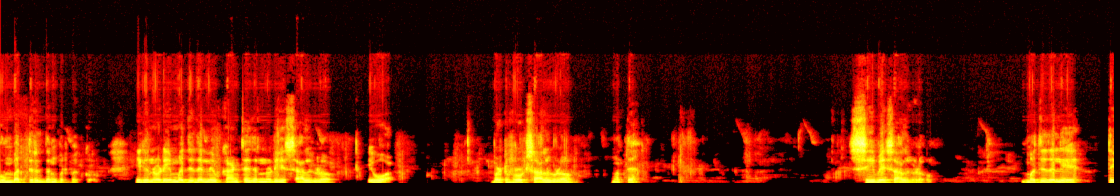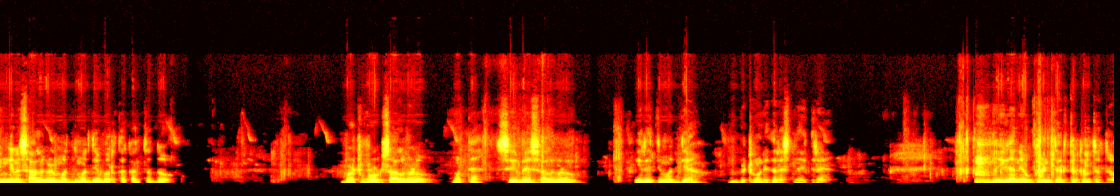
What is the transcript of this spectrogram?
ಗುಂಬ ತಿರುಗ್ದಂಗೆ ಬರಬೇಕು. ಈಗ ನೋಡಿ ಮಧ್ಯದಲ್ಲಿ ನೀವು ಕಾಣ್ತಾ ಇದ್ದೀರ ನೋಡಿ, ಈ ಸಾಲುಗಳು, ಇವು ಬಟರ್ ಫ್ರೂಟ್ ಸಾಲುಗಳು ಮತ್ತೆ ಸೀಬೆ ಸಾಲುಗಳು. ಮಧ್ಯದಲ್ಲಿ ತೆಂಗಿನ ಸಾಲುಗಳು ಮಧ್ಯ ಮಧ್ಯೆ ಬರ್ತಕ್ಕಂಥದ್ದು ಬಟರ್ ಫ್ರೂಟ್ ಸಾಲುಗಳು ಮತ್ತು ಸೀಬೆ ಸಾಲುಗಳು ಈ ರೀತಿ ಮಧ್ಯ ಬಿಟ್ಕೊಂಡಿದ್ದಾರೆ ಸ್ನೇಹಿತರೆ. ಈಗ ನೀವು ಕಾಣ್ತಾ ಇರ್ತಕ್ಕಂಥದ್ದು,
